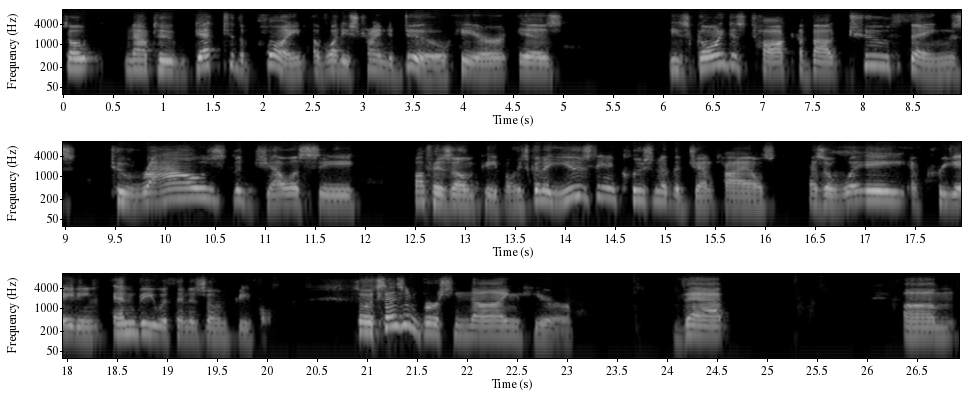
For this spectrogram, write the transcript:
So now to get to the point of what he's trying to do here is he's going to talk about two things to rouse the jealousy of his own people. He's going to use the inclusion of the Gentiles as a way of creating envy within his own people. So it says in verse 9 here that um,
